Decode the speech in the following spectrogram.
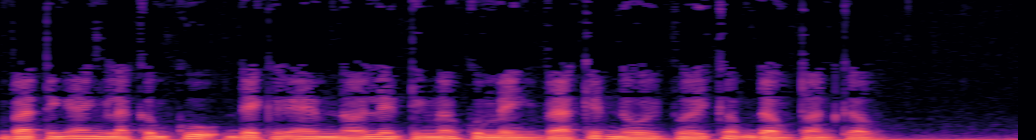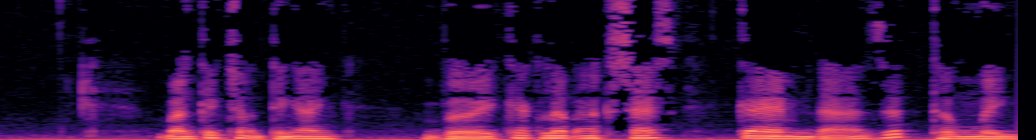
và tiếng Anh là công cụ để các em nói lên tiếng nói của mình và kết nối với cộng đồng toàn cầu. Bằng cách chọn tiếng Anh, với các lớp Access, các em đã rất thông minh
